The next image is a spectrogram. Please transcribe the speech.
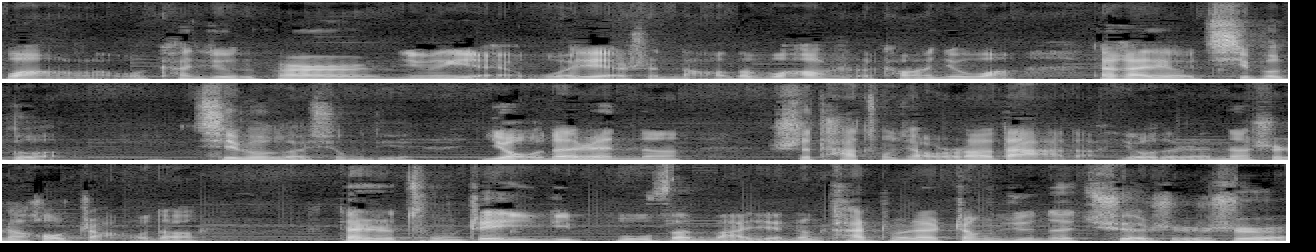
忘了，我看纪录片，因为也我也是脑子不好使，看完就忘。大概得有七八个，七八个兄弟。有的人呢是他从小玩到大的，有的人呢是他后找的。但是从这一部分吧，也能看出来张军他确实是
